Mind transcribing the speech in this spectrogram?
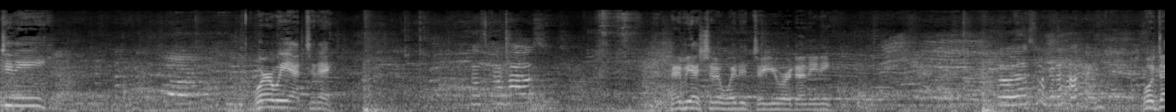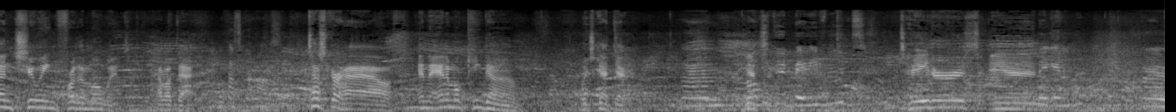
Jeannie. Where are we at today? Tusker house. Maybe I should have waited till you were done eating. Oh, that's not gonna happen. Well, done chewing for the moment. How about that? Tusker house. Tusker House and the Animal Kingdom. What you got there? Um, all the good baby foods. Taters and Bacon. Um,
